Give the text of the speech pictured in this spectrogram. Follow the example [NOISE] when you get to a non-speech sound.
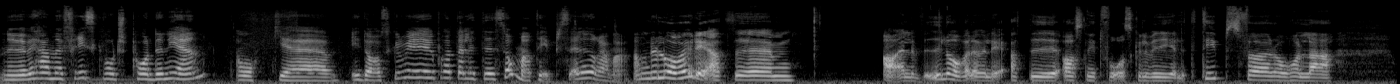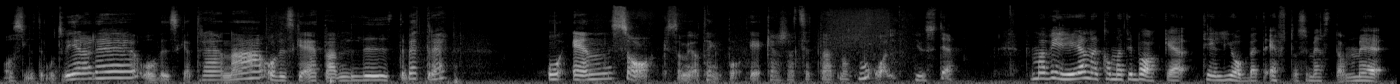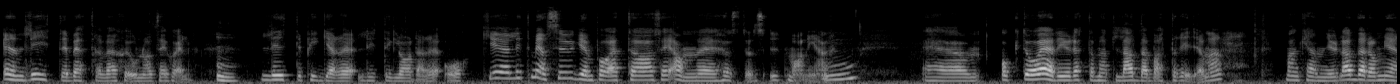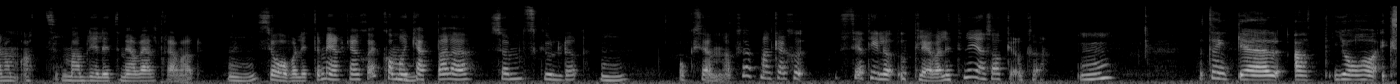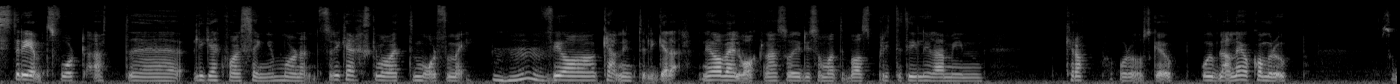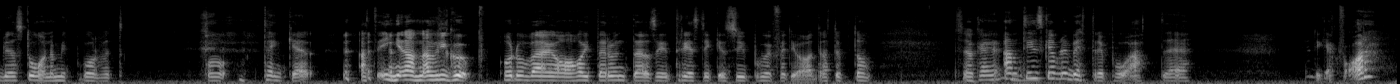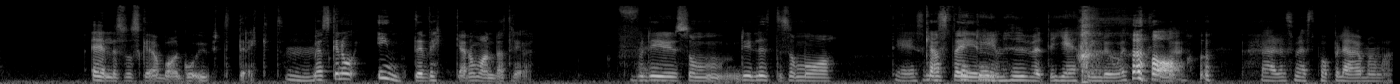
Nu är vi här med Friskvårdspodden igen. Och eh, idag skulle vi prata lite sommartips, eller hur Anna? Ja men du lovar ju det att... Eh, ja eller vi lovade väl det att i avsnitt två skulle vi ge lite tips för att hålla oss lite motiverade och vi ska träna och vi ska äta lite bättre. Och en sak som jag har tänkt på är kanske att sätta något mål. Just det. För man vill ju gärna komma tillbaka till jobbet efter semestern med en lite bättre version av sig själv. Mm. Lite piggare, lite gladare och eh, lite mer sugen på att ta sig an eh, höstens utmaningar. Mm. Ehm, och då är det ju detta med att ladda batterierna. Man kan ju ladda dem genom att man blir lite mer vältränad. Mm. Sover lite mer kanske, kommer ikapp alla sömnskulder. Mm. Och sen också att man kanske ser till att uppleva lite nya saker också. Mm. Jag tänker att jag har extremt svårt att eh, ligga kvar i sängen på morgonen. Så det kanske ska vara ett mål för mig. För jag kan inte ligga där. När jag väl vaknar så är det som att det bara spritter till hela min kropp. Och då ska jag upp. Och ibland när jag kommer upp så blir jag stående mitt på golvet och [LAUGHS] tänker att ingen annan vill gå upp. Och då börjar jag hojta runt där och så är det tre stycken sur på mig för att jag har dratt upp dem. Så jag kan antingen ska jag bli bättre på att eh, ligga kvar. Eller så ska jag bara gå ut direkt. Mm. Men jag ska nog inte väcka de andra tre. För det är, som, det är lite som att... Det är som att stecka in, in- huvudet i getingboet. [LAUGHS] Liksom, Ja. Världens mest populära mamma.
